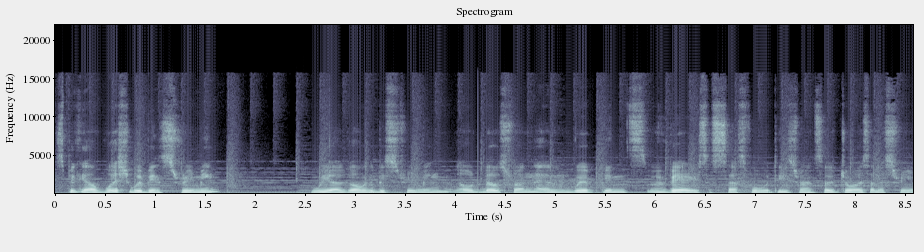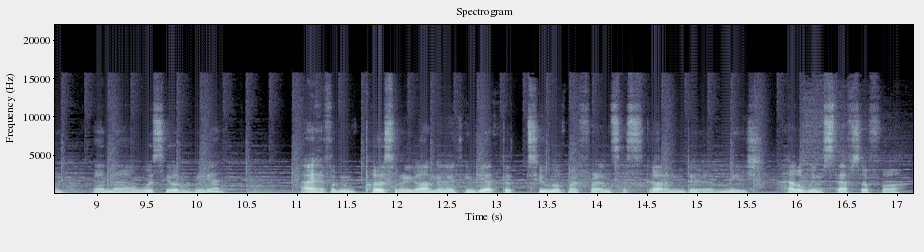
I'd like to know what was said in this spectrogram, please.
Speaking of which, we've been streaming. We are going to be streaming all those runs, and we've been very successful with these runs, so join us on the stream, and uh, we'll see what we can get. I haven't personally gotten anything yet, but two of my friends has gotten the Mage Halloween stuff so far.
